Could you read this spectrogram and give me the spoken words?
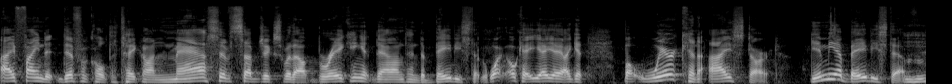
I find it difficult to take on massive subjects without breaking it down into baby steps. What, okay, yeah, yeah, I get. But where can I start? Give me a baby step. Mm-hmm.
